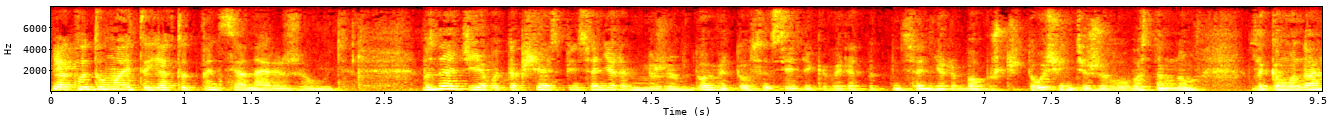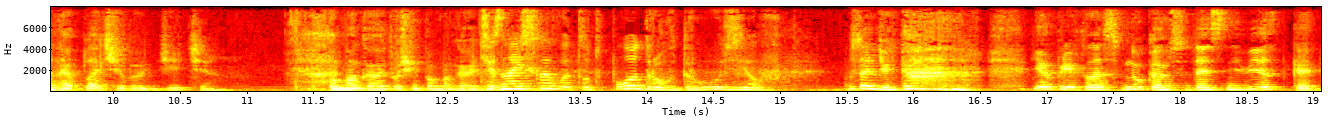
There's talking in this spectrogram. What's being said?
Як ви думаєте, як тут пенсіонери живуть? Вы знаете, я вот общаюсь с пенсионерами, мы живем в доме, то соседи говорят, вот пенсионеры, бабушки, что очень тяжело. В основном за коммунальные оплачивают дети. Помогают, очень помогают. Чи знайшли ви тут подруг, друзів? Вы знаете, я приехала с внуком сюда, с невесткой.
